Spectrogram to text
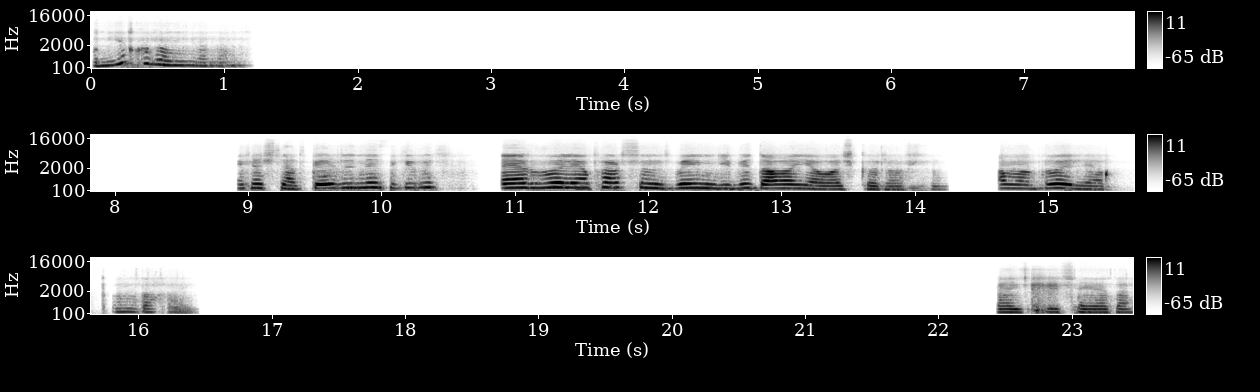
Bu niye kıramıyor? Arkadaşlar gördüğünüz gibi eğer böyle yaparsanız benim gibi daha yavaş kırarsınız. Ama böyle yaptım daha iyi. Belki bir şey yarar.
